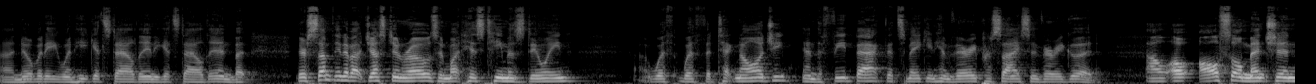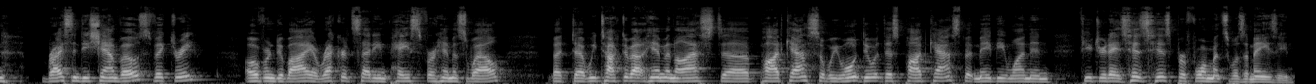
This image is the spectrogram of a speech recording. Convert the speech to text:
Uh, nobody, when he gets dialed in, he gets dialed in. But there's something about Justin Rose and what his team is doing uh, with, with the technology and the feedback that's making him very precise and very good. I'll, I'll also mention Bryson DeChambeau's victory over in Dubai, a record setting pace for him as well. But uh, we talked about him in the last uh, podcast, so we won't do it this podcast, but maybe one in future days. His, his performance was amazing.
